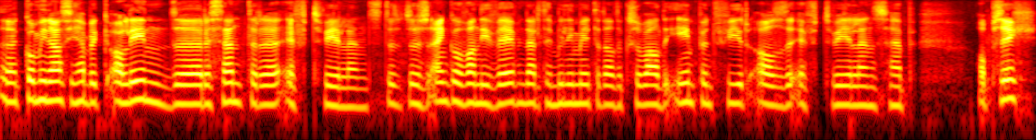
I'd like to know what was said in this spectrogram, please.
uh, combinatie heb ik alleen de recentere f2 lens. Dus, dus enkel van die 35 mm dat ik zowel de 1.4 als de f2 lens heb. Op zich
